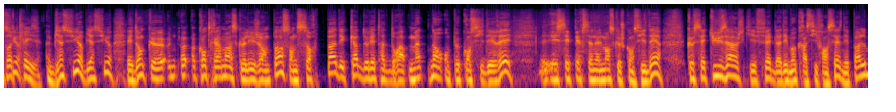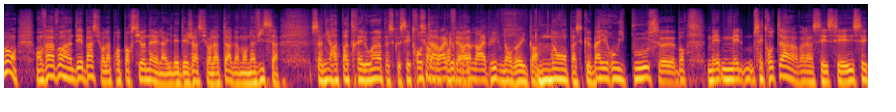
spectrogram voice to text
post-crise. Bien sûr, bien sûr. Et donc, euh, euh, contrairement à ce que les gens pensent, on ne sort pas des cadres de l'état de droit. Maintenant, on peut considérer, et c'est personnellement ce que je considère, que cet usage qui est fait de la démocratie française n'est pas le bon. On va avoir un débat sur la proportionnelle. Hein. Il est déjà sur la table. À mon avis, ça, ça n'ira pas très loin parce que c'est trop tard pour le faire. président de la République n'en veuille pas. Non, parce que Bayrou il pousse. Euh, bon, mais mais c'est trop tard. Voilà, c'est c'est c'est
